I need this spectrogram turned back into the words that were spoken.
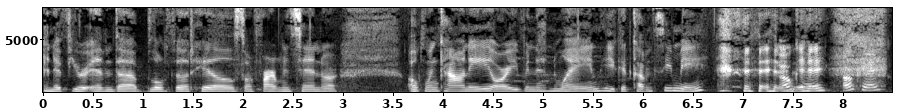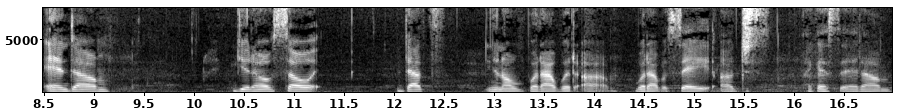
and if you're in the Bloomfield Hills or Farmington or Oakland County or even in Wayne, you could come see me. Okay, okay. And um, you know, so that's you know what I would um, what I would say. Uh, just like I said, um,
